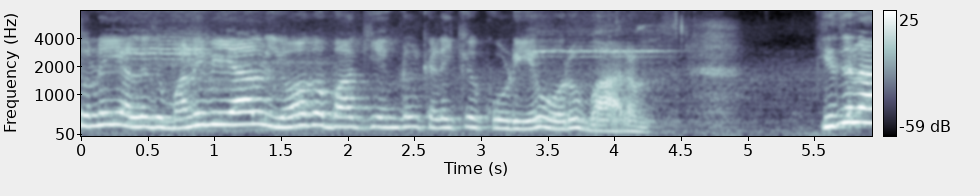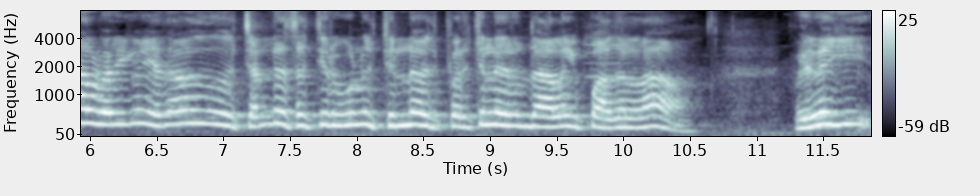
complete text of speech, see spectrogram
துணை அல்லது மனைவியால் யோக பாக்கியங்கள் கிடைக்கக்கூடிய ஒரு வாரம். இது நாள் வரைக்கும் ஏதாவது சண்டை சச்சரவுன்னு சின்ன பிரச்சனை இருந்தாலும் இப்போ அதெல்லாம் விலகி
